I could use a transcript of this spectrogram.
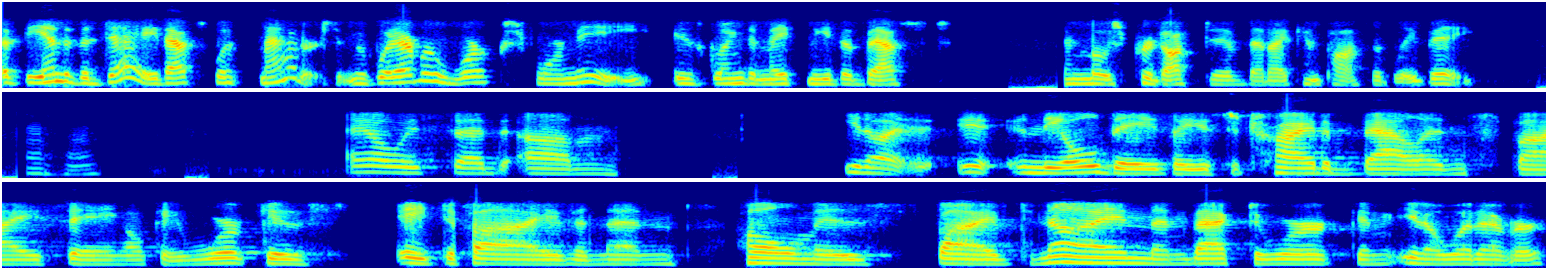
at the end of the day, that's what matters. I mean, whatever works for me is going to make me the best and most productive that I can possibly be. Mm-hmm. I always said, um, you know, in the old days, I used to try to balance by saying, okay, work is eight to five, and then home is five to nine, then back to work and, you know, whatever.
